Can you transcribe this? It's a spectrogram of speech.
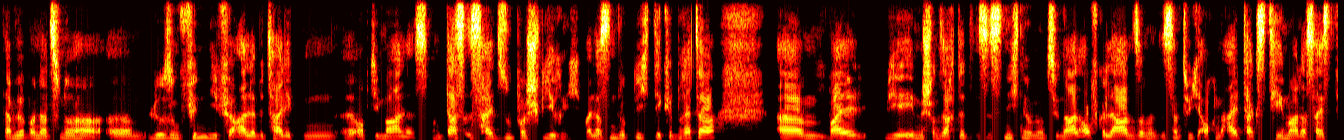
dann wird man da zu einer ähm, Lösung finden, die für alle Beteiligten äh, optimal ist. Und das ist halt super schwierig, weil das sind wirklich dicke Bretter, ähm, weil, wie ihr eben schon sagtet, es ist nicht nur emotional aufgeladen, sondern es ist natürlich auch ein Alltagsthema. Das heißt,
